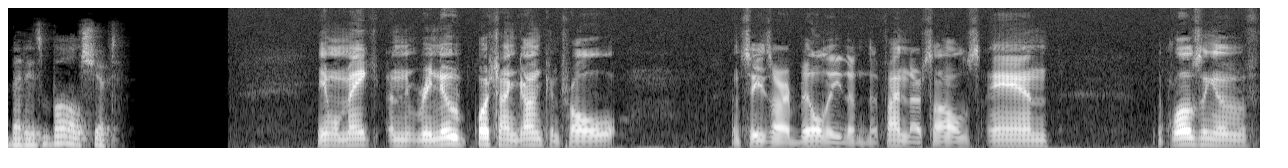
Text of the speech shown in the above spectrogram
That is bullshit. He will make a renewed push on gun control and seize our ability to defend ourselves and the closing of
